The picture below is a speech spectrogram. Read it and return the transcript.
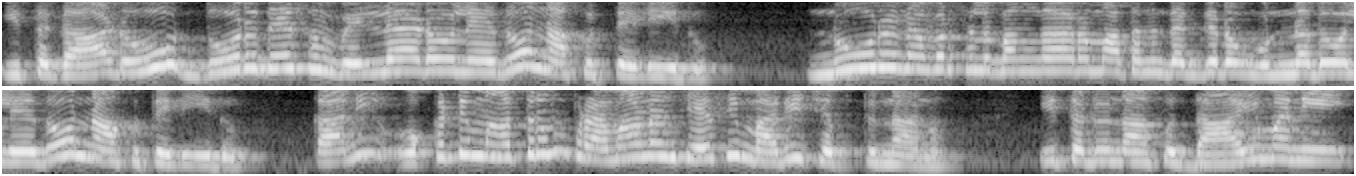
ఇతగాడు దూరదేశం వెళ్ళాడో లేదో నాకు తెలియదు నూరు నవర్సుల బంగారం అతని దగ్గర ఉన్నదో లేదో నాకు తెలియదు కానీ ఒకటి మాత్రం ప్రమాణం చేసి మరీ చెప్తున్నాను. ఇతడు నాకు దాయమని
